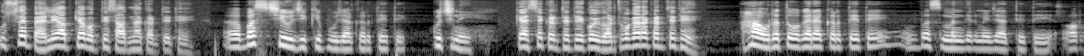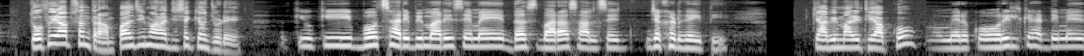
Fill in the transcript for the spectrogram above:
उससे पहले आप क्या भक्ति साधना करते थे? अ, बस शिव जी की पूजा करते थे कुछ नहीं। कैसे करते थे? कोई व्रत वगैरह करते थे? हाँ व्रत वगैरह करते थे बस मंदिर में जाते थे। और तो फिर आप संत रामपाल जी महाराज जी से क्यों जुड़े? क्योंकि बहुत सारी बीमारी से मैं दस बारह साल से जखड़ गई थी। क्या बीमारी थी आपको? मेरे को रील के हड्डी में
